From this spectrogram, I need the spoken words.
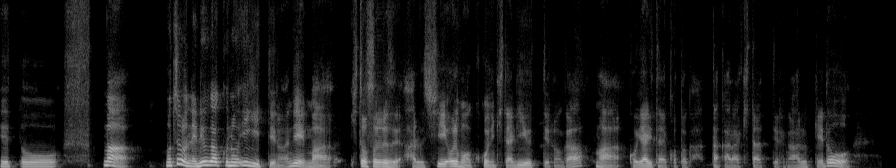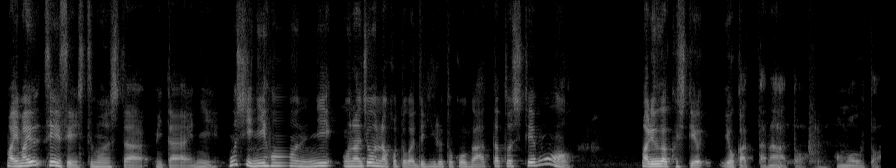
えっ、ー、とまあもちろんね留学の意義っていうのはねまあ人それぞれあるし俺もここに来た理由っていうのがまあこうやりたいことがあったから来たっていうのがあるけどまあ、今先生に質問したみたいにもし日本に同じようなことができるとこがあったとしても、まあ、留学してよかったなと思うと。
